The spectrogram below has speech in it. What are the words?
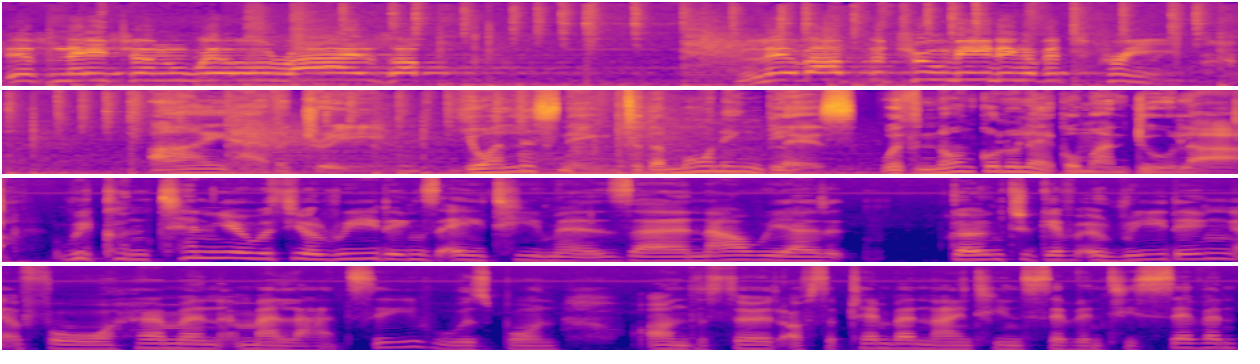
this nation will rise up live out the true meaning of its creed. I have a dream. You are listening to the Morning Bliss with Nonkululeko Mantula. We continue with your readings, A teamers. Uh, now we are going to give a reading for Herman Malatsi, who was born on the 3rd of September 1977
